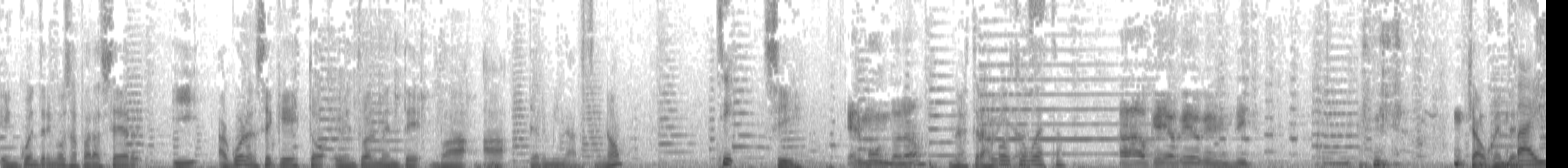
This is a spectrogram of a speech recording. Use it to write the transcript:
encuentren cosas para hacer y acuérdense que esto eventualmente va a terminarse, ¿no? Sí, Sí, el mundo, ¿no? Nuestras vidas. Por supuesto. Ah, ok, ok, ok, listo. Chao, gente. Bye.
